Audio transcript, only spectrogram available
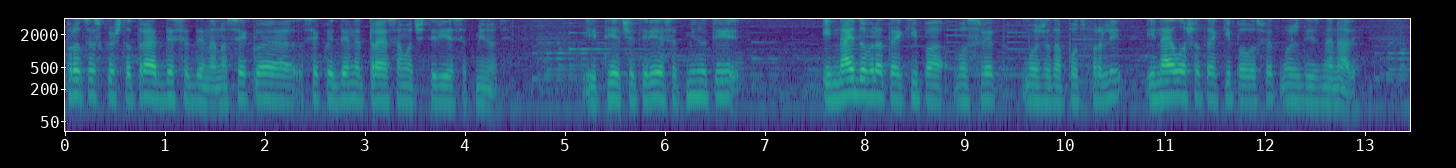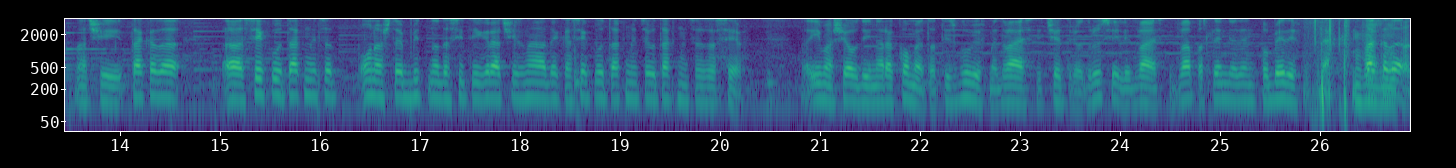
процес кој што трае 10 дена, но секој секој ден е трае само 40 минути. И тие 40 минути и најдобрата екипа во свет може да потврли и најлошата екипа во свет може да изненади. Значи, така да а, секоја утакмица, она што е битно да сите играчи знаат дека секоја утакмица е утакмица за себе. Имаше овде и на ракометот, изгубивме 24 од Русија или 22, последниот ден победивме. Така, Важно да,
